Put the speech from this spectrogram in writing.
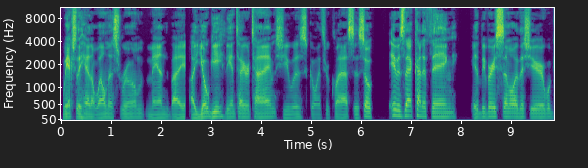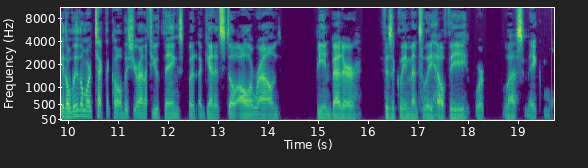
We actually had a wellness room manned by a yogi the entire time. She was going through classes. So it was that kind of thing. It'll be very similar this year. We'll get a little more technical this year on a few things, but again, it's still all around being better, physically, mentally healthy, work less, make more,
